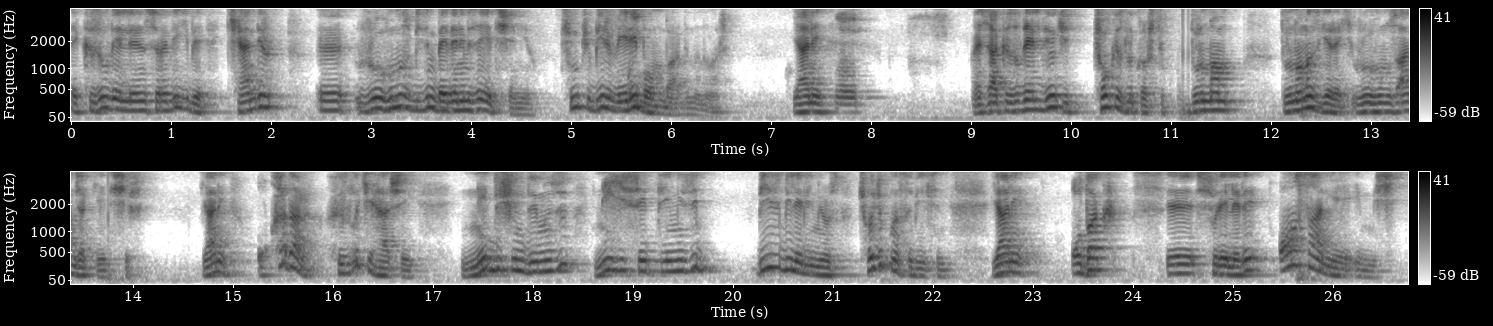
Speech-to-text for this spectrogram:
e, Kızılderililerin söylediği gibi kendi e, ruhumuz bizim bedenimize yetişemiyor. Çünkü bir veri bombardımanı var. Yani Evet. Mesela Kızılderili diyor ki çok hızlı koştuk. Durmam durmamız gerek. Ruhumuz ancak yetişir. Yani o kadar hızlı ki her şey. Ne düşündüğümüzü, ne hissettiğimizi biz bile bilmiyoruz. Çocuk nasıl bilsin? Yani odak e, süreleri 10 saniyeye inmiş.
